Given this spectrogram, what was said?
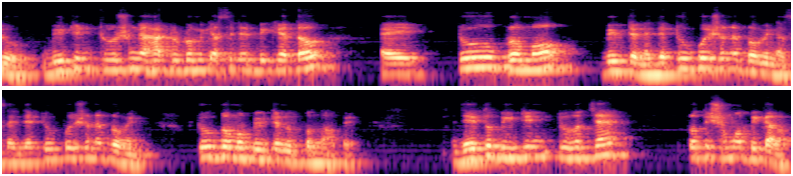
টু, বিউটিন টুর সঙ্গে হাইড্রোব্রোমিক অ্যাসিডের বিক্রিয়াতেও এই টু ব্রোমো বিউটেনে যে টু পজিশনে ব্রোমিন আছে, যে টু পজিশনে ব্রোমিন, টু ব্রোমো বিউটেন উৎপন্ন হবে। যেহেতু বিউটিন টু হচ্ছে প্রতিসম বিকারক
